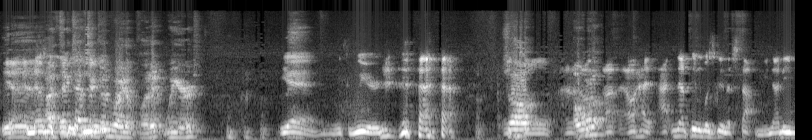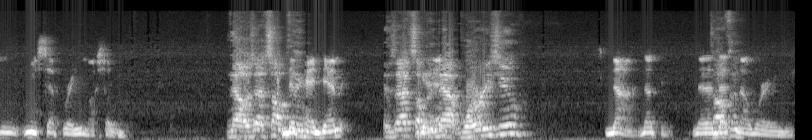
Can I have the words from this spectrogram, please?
Yeah, I I think it that's a good way to put it. Weird. Yeah, it's weird. So, I, I I, I had, nothing was gonna stop me. Not even me separating my shoulder. Now, is that something? The pandemic, Is that something Yeah. that worries you? nah, nothing. No, that's not worrying me.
